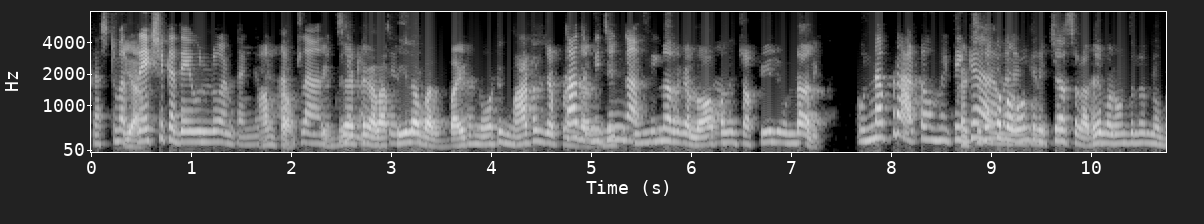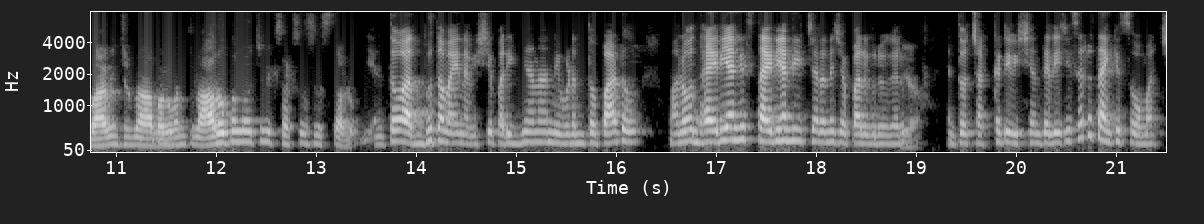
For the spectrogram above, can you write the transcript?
కస్టమర్. ప్రేక్షక దేవుళ్ళు అంటాం ఎగ్జాక్ట్లీ అలా ఫీల్ అవ్వాలి. బయట నోటికి మాటలు చెప్పడం గా లోపల నుంచి ఆ ఫీల్ ఉండాలి. ఉన్నప్పుడు ఆటోమేటిక్గా భగవంతుడు ఇచ్చేస్తాడు. అదే. భగవంతుడు నువ్వు భావించినప్పుడు ఆ భగవంతుడు ఆ రూపంలో వచ్చి మీకు సక్సెస్ ఇస్తాడు. ఎంతో అద్భుతమైన విషయ పరిజ్ఞానాన్ని ఇవ్వడంతో పాటు మనోధైర్యాన్ని స్థైర్యాన్ని ఇచ్చారని చెప్పాలి గురుగారు. ఎంతో చక్కటి విషయం తెలియజేశారు. థ్యాంక్ యూ సో మచ్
